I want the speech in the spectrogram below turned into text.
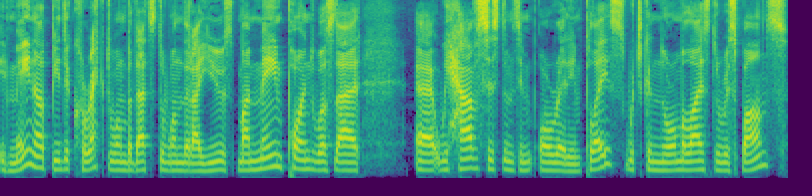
it may not be the correct one, but that's the one that I used. My main point was that uh, we have systems in, already in place which can normalize the response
